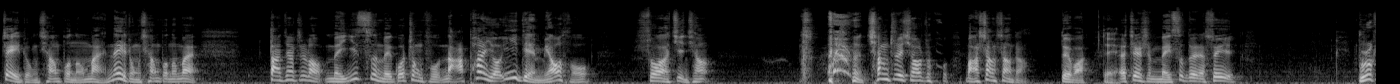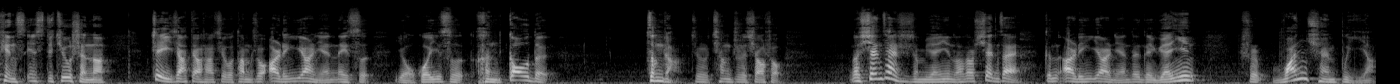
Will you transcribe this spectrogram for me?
这种枪不能卖，那种枪不能卖。大家知道，每一次美国政府哪怕有一点苗头说要禁枪，枪支销售马上上涨，对吧？对，呃，这是每次都这样。所以，Brookings Institution 呢，这一家调查机构，他们说，二零一二年那次有过一次很高的增长，就是枪支的销售。那现在是什么原因呢？他说现在跟二零一二年的那个原因是完全不一样。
